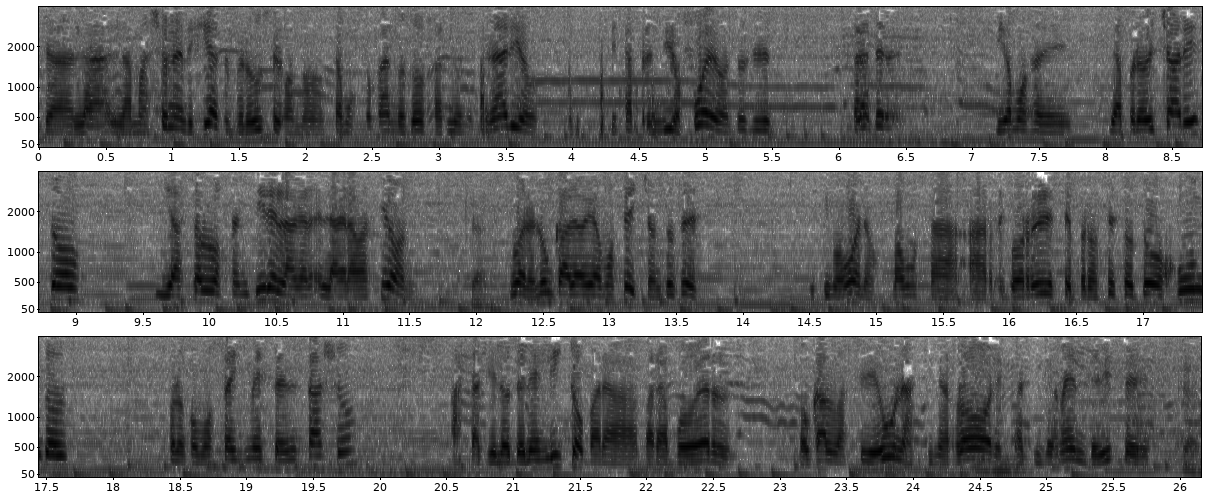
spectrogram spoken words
o sea la, mayor energía se produce cuando estamos tocando todos arriba del escenario que está prendido fuego. Entonces trata, digamos de, de aprovechar eso y hacerlo sentir en en la grabación Claro. bueno, nunca lo habíamos hecho, entonces dijimos, bueno, vamos a, a recorrer este proceso todos juntos, fueron como seis meses de ensayo, hasta que lo tenés listo para, para poder tocarlo así de una, sin errores prácticamente, ¿viste? Claro.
